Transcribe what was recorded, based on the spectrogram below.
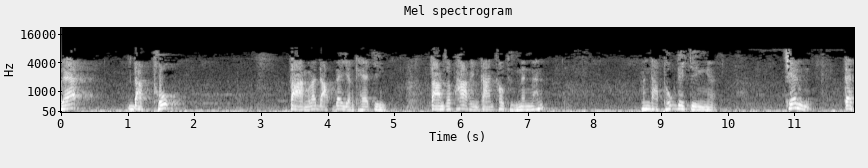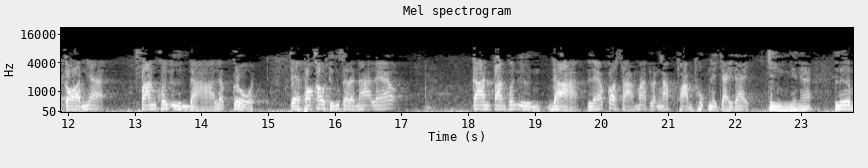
และดับทุกข์ต่างระดับได้อย่างแท้จริง ตามสภาพแห่งการเข้าถึงนั้นๆมันดับทุกข์ได้จริงอะเช่น แต่ก่อนเนี่ย ฟังคนอื่นด่าแล้วโกรธ แต่พอเข้าถึงสารณะแล้ว การฟังคนอื่น ด่าแล้วก็สามารถระงับความทุกข์ในใจได้ จริงเนี่ยนะเริ่ม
